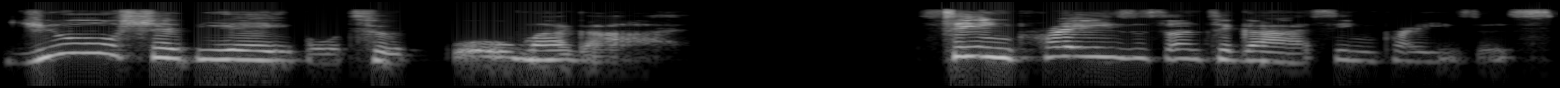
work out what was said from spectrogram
you should be able to, oh my God, Sing praises unto God. Sing praises.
